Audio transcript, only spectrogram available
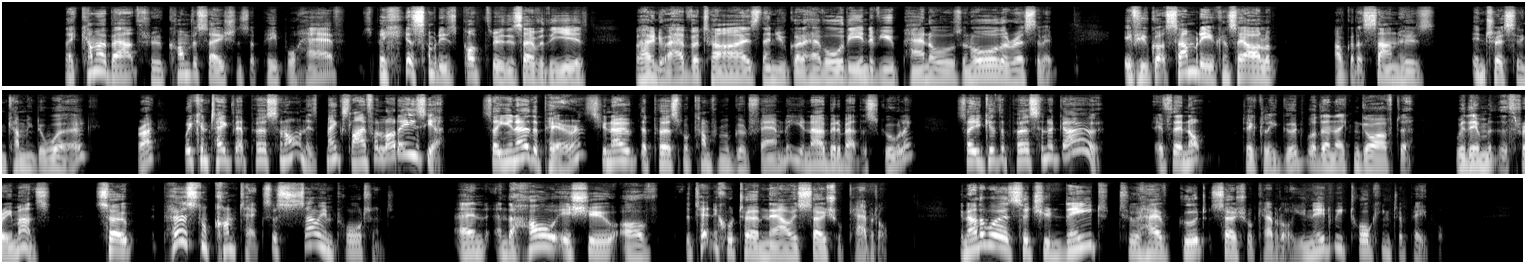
They come about through conversations that people have. Speaking as somebody who's gone through this over the years, we're having to advertise, then you've got to have all the interview panels and all the rest of it. If you've got somebody who can say, Oh, look, I've got a son who's interested in coming to work, right? We can take that person on. It makes life a lot easier. So you know the parents, you know the person will come from a good family, you know a bit about the schooling. So you give the person a go. If they're not particularly good, well, then they can go after within the three months. So personal contacts are so important. And, and the whole issue of the technical term now is social capital. In other words, that you need to have good social capital. You need to be talking to people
